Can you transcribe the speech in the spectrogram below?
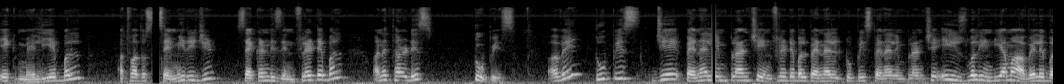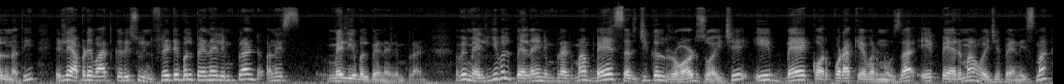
એક મેલિએબલ અથવા તો semi rigid second is inflatable અને થર્ડ ઇઝ ટુ પીસ હવે ટુ પીસ જે પેનલ ઇમ્પ્લાન્ટ છે inflatable penile two piece penile implant છે, એ યુઝવલી ઇન્ડિયામાં અવેલેબલ નથી. એટલે આપણે વાત કરીશું ઇન્ફ્લેટેબલ પેનલ ઇમ્પ્લાન્ટ અને મેલિયેબલ પેનલ ઇમ્પ્લાન્ટ હવે મેલિયેબલ પેનલ ઇમ્પ્લાન્ટમાં બે સર્જિકલ રોડ્સ હોય છે. એ બે કોર્પોરા કેવરનોઝા એ પેરમાં હોય છે પેનિસમાં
